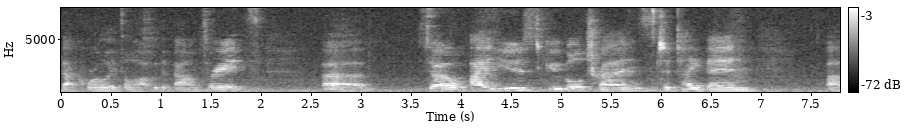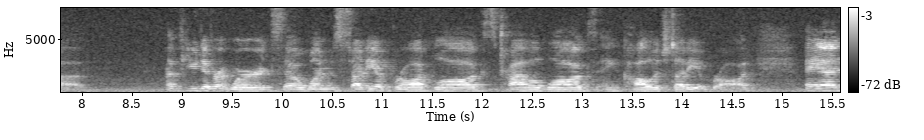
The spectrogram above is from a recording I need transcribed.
that correlates a lot with the bounce rates. Uh, so I used Google Trends to type in, uh, a few different words, so one was study abroad blogs, travel blogs, and college study abroad. And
